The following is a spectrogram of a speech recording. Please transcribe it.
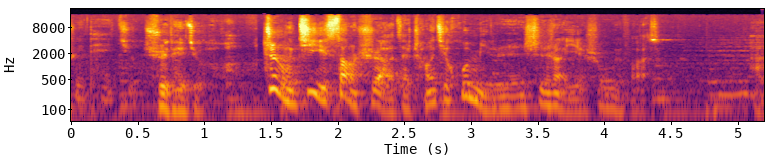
睡太久，睡太久的话，这种记忆丧失啊，在长期昏迷的人身上也是会发生的。哎，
